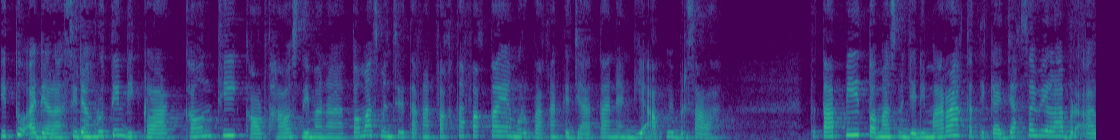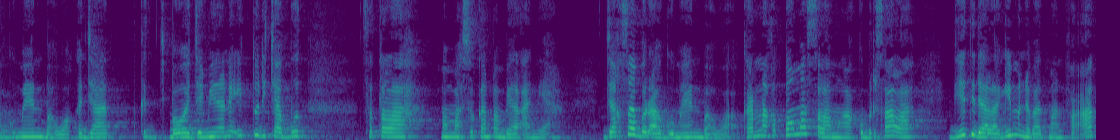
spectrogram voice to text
Itu adalah sidang rutin di Clark County Courthouse di mana Thomas menceritakan fakta-fakta yang merupakan kejahatan yang dia akui bersalah. Tetapi Thomas menjadi marah ketika jaksa Willa berargumen bahwa kejahat, ke, bahwa jaminannya itu dicabut setelah memasukkan pembelaannya. Jaksa berargumen bahwa karena Thomas telah mengaku bersalah, dia tidak lagi mendapat manfaat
